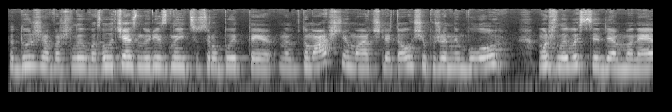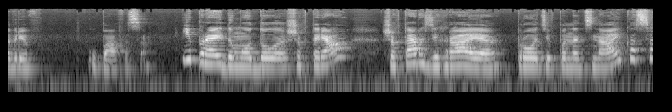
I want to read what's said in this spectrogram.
дуже важливо величезну різницю зробити в домашньому матчі для того, щоб вже не було можливості для маневрів у пафоса. І перейдемо до Шахтаря. Шахтар зіграє проти Панатінайкаса,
